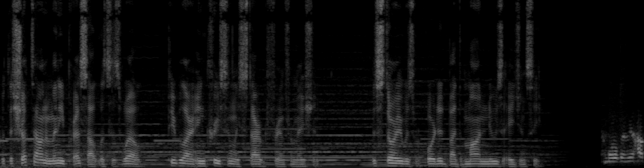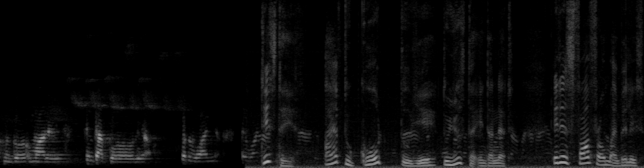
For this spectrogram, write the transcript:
With the shutdown of many press outlets as well, people are increasingly starved for information. This story was reported by the Mon News Agency. These days, I have to go to Ye to use the internet. It is far from my village,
